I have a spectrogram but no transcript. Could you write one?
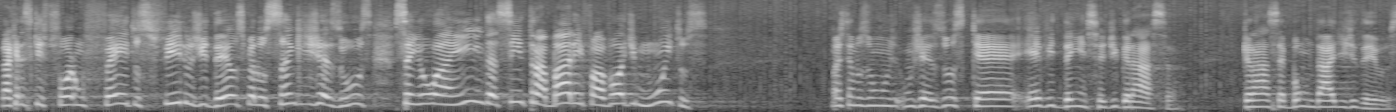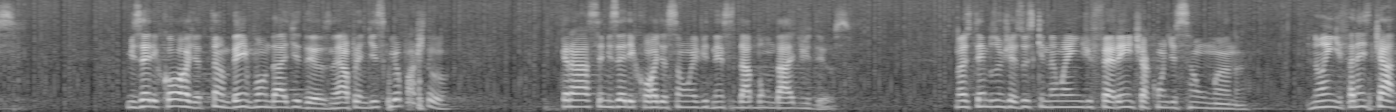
daqueles que foram feitos filhos de Deus pelo sangue de Jesus. Senhor ainda assim trabalha em favor de muitos. Nós temos um, um Jesus que é evidência de graça. Graça é bondade de Deus. Misericórdia também bondade de Deus, né? Aprendi isso com meu pastor. Graça e misericórdia são evidências da bondade de Deus. Nós temos um Jesus que não é indiferente à condição humana. Não é, indiferente a,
